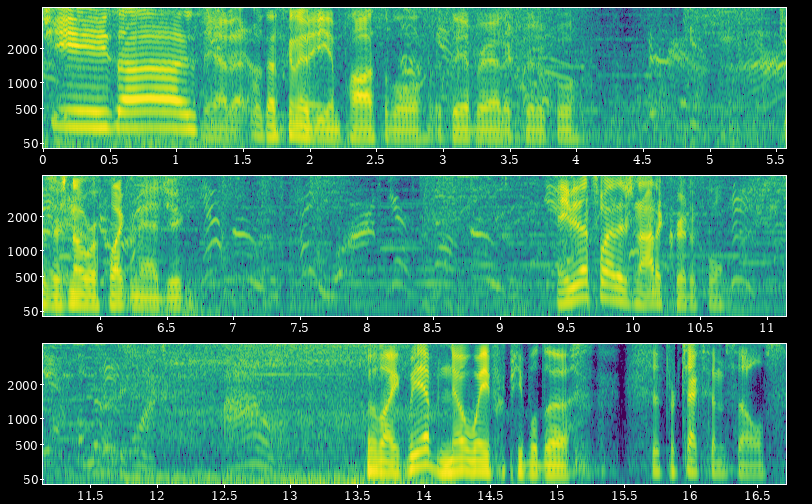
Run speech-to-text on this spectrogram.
Jesus. Yeah, that was That's gonna be impossible if they ever add a critical. Because there's no reflect magic. Maybe that's why there's not a critical. But like, we have no way for people to. To protect themselves.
